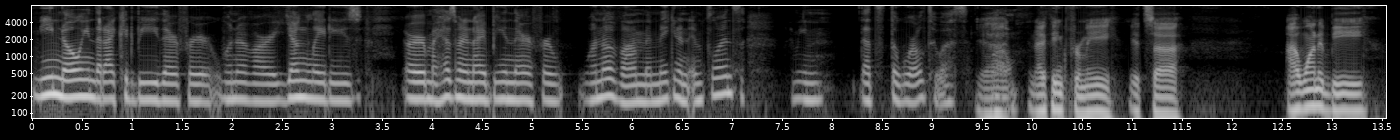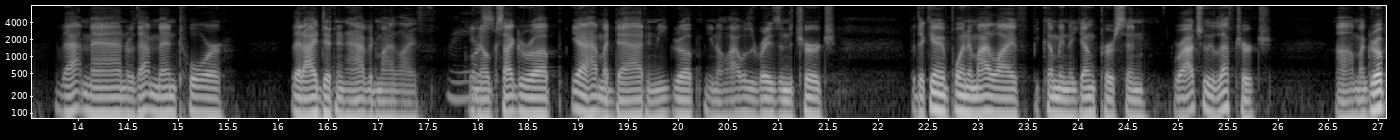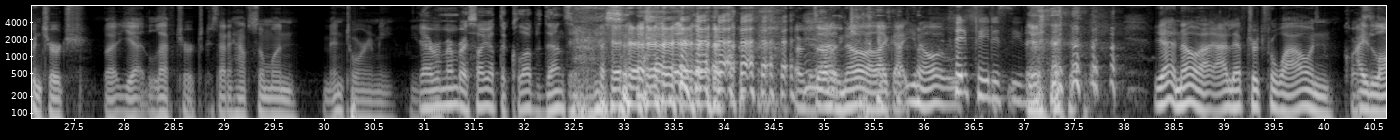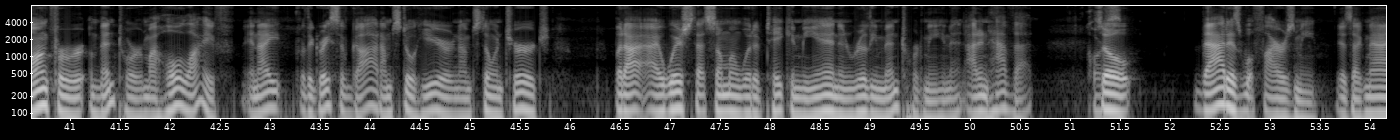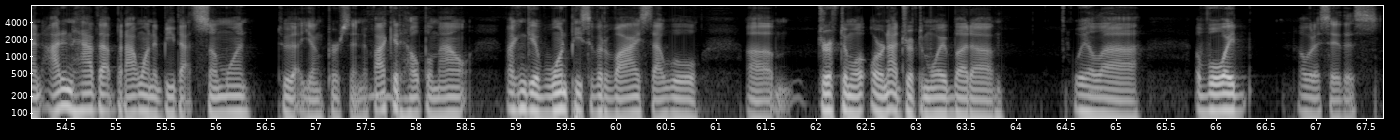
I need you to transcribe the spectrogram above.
me knowing that I could be there for one of our young ladies, or my husband and I being there for one of them and making an influence. I mean, that's the world to us. Yeah. Wow. And I think for me, it's uh I want to be that man or that mentor that I didn't have in my life. Right. You know, because I grew up, yeah, I had my dad and he grew up, you know, I was raised in the church. But there came a point in my life becoming a young person where I actually left church. Um, I grew up in church, but yet left church because I didn't have someone mentoring me. you yeah. I remember I saw you at the clubs dancing. I'm Yeah, totally no, like, I, you know, I'd pay to see that. Yeah, no, I, I left church for a while and. I longed for a mentor my whole life. And I, for the grace of God, I'm still here and I'm still in church. But I, I wish that someone would have taken me in and really mentored me. And I didn't have that. Of. So that is what fires me. It's like, man, I didn't have that, but I want to be that someone to that young person. If I could help them out, if I can give one piece of advice that will um, drift them, or not drift them away, but um, will uh, avoid, how would I say this?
